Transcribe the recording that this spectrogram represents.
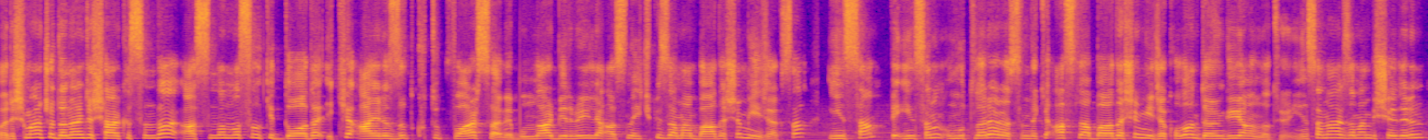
Barış Manço Dönence şarkısında aslında nasıl ki doğada iki ayrı zıt kutup varsa ve bunlar birbiriyle aslında hiçbir zaman bağdaşamayacaksa insan ve insanın umutları arasındaki asla bağdaşamayacak olan döngüyü anlatıyor. İnsan her zaman bir şeylerin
